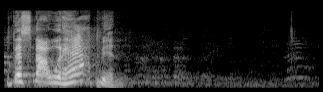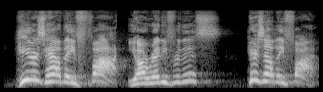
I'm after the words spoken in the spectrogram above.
But that's not what happened. Here's how they fought. Y'all ready for this? Here's how they fought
